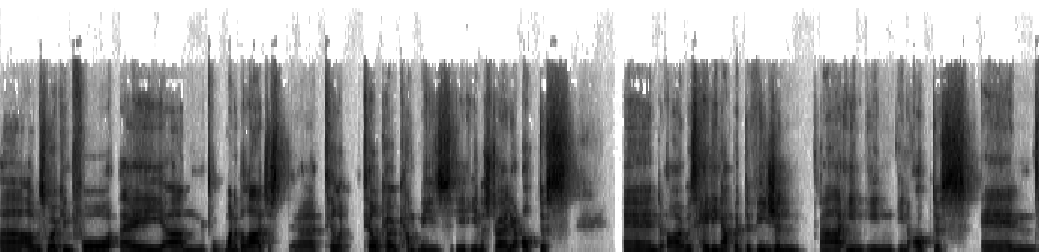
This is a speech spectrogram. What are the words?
uh, I was working for a um, one of the largest uh, tele- telco companies in Australia, Optus, and I was heading up a division uh, in in in Optus, and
